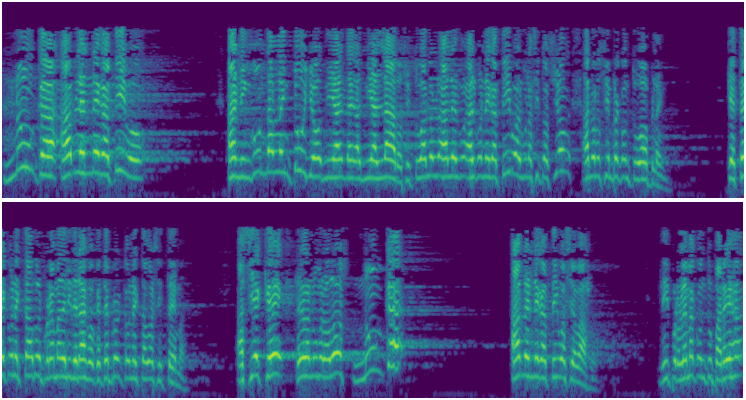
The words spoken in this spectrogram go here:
Nunca hables negativo a ningún downline tuyo ni, ni al lado. Si tú hablas algo, negativo, alguna situación, háblalo siempre con tu upline. Que esté conectado al programa de liderazgo, que esté conectado al sistema. Así es que, regla número dos, nunca hables negativo hacia abajo. Ni problema con tu pareja.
